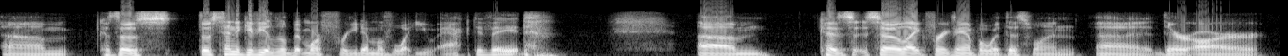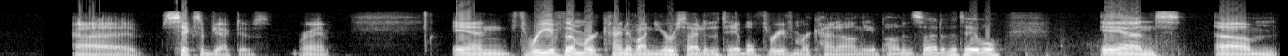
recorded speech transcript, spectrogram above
Because those those tend to give you a little bit more freedom of what you activate. um, because so like for example with this one, uh, there are uh, six objectives, right? and three of them are kind of on your side of the table three of them are kind of on the opponent's side of the table. And um,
